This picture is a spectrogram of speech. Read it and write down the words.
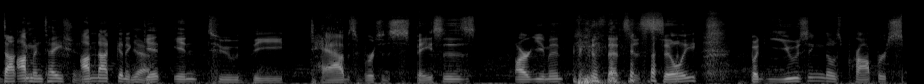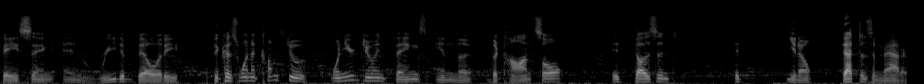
Documentation. I'm not going to Yeah. get into the tabs versus spaces argument because that's just silly. But using those proper spacing and readability, because when it comes to when you're doing things in the, the console, it doesn't, it you know that doesn't matter.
